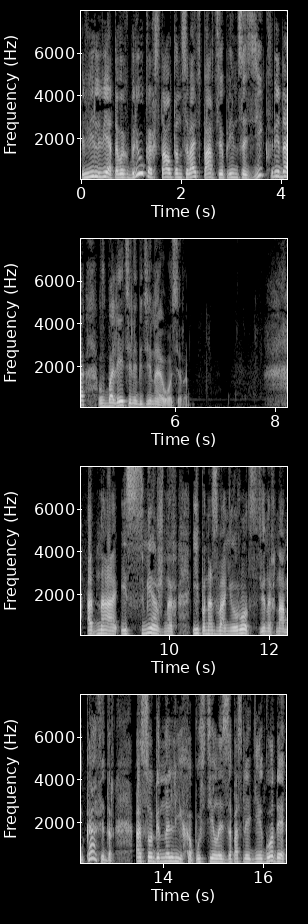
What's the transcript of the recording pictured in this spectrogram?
вельветовых брюках стал танцевать партию принца Зиг Зигфрида в балете «Лебединое озеро». Одна из смежных и по названию родственных нам кафедр особенно лихо пустилась за последние годы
